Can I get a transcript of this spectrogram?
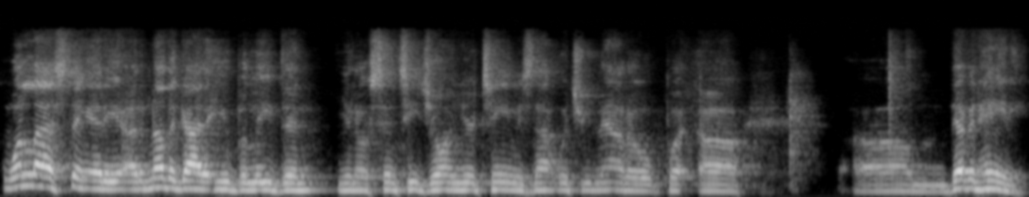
one last thing, Eddie. Another guy that you believed in, you know, since he joined your team, he's not with you now, though. But uh, um, Devin Haney,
